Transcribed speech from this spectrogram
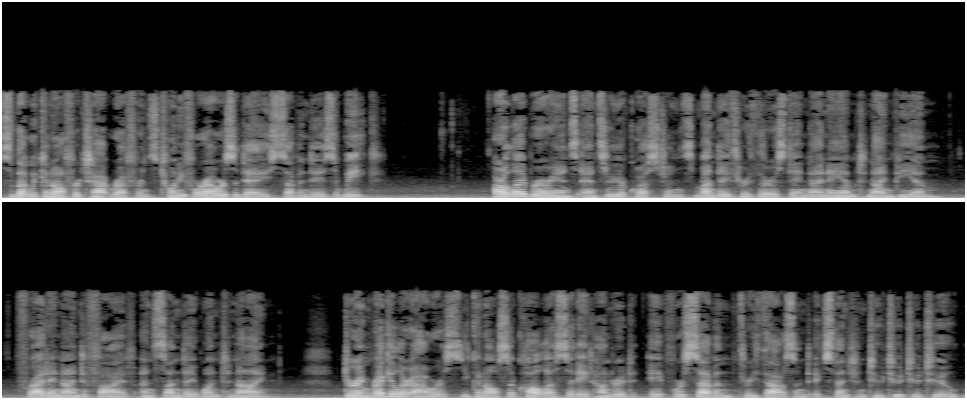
so that we can offer chat reference 24 hours a day, 7 days a week. Our librarians answer your questions Monday through Thursday 9 a.m. to 9 p.m., Friday 9 to 5, and Sunday 1 to 9. During regular hours, you can also call us at 800-847-3000 extension 2222,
